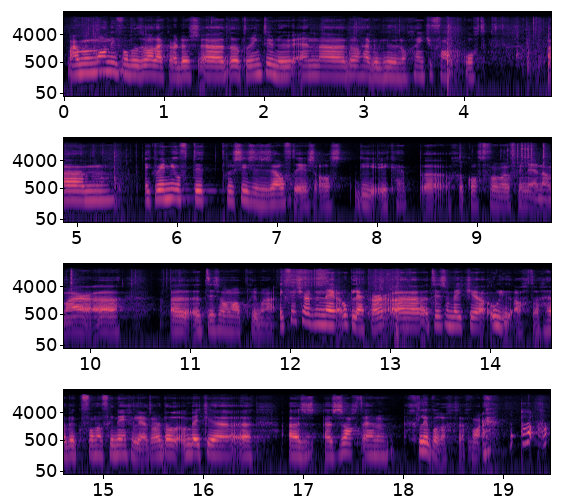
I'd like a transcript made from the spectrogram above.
Maar mijn man die vond het wel lekker. Dus uh, dat drinkt u nu. En daar heb ik nu nog eentje van gekocht. Um, ik weet niet of dit precies dezelfde is als die ik heb gekocht voor mijn vriendinnen. Maar het is allemaal prima. Ik vind Chardonnay ook lekker. het is een beetje olieachtig. Heb ik van een vriendin geleerd hoor. Dat een beetje zacht en glibberig zeg maar.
